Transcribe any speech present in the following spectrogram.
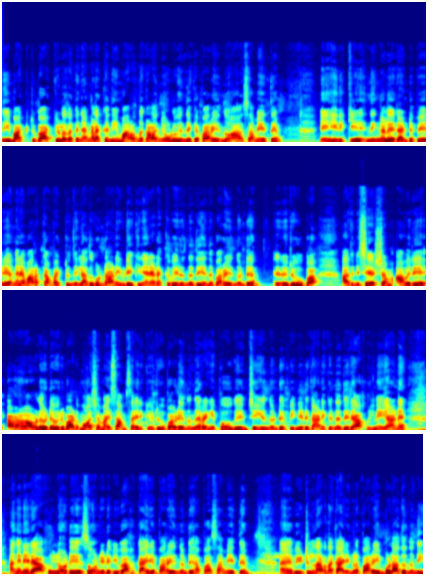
നീ ബാക്കി ബാക്കിയുള്ളതൊക്കെ ഞങ്ങളൊക്കെ നീ മറന്നു കളഞ്ഞോളൂ എന്നൊക്കെ പറയുന്നു ആ സമയത്ത്. എനിക്ക് നിങ്ങളെ രണ്ടുപേരെ അങ്ങനെ മറക്കാൻ പറ്റുന്നില്ല. അതുകൊണ്ടാണ് ഇവിടേക്ക് ഞാൻ ഇടയ്ക്ക് വരുന്നത് എന്ന് പറയുന്നുണ്ട് രൂപ. അതിനുശേഷം അവരെ അവളോട് ഒരുപാട് മോശമായി സംസാരിക്കും. രൂപ അവിടെ നിന്ന് ഇറങ്ങി പോവുകയും ചെയ്യുന്നുണ്ട്. പിന്നീട് കാണിക്കുന്നത് രാഹുലിനെയാണ്. അങ്ങനെ രാഹുലിനോട് സോണിയുടെ വിവാഹ കാര്യം പറയുന്നുണ്ട്. അപ്പോൾ ആ സമയത്ത് വീട്ടിൽ നടന്ന കാര്യങ്ങൾ പറയുമ്പോൾ അതൊന്നും നീ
